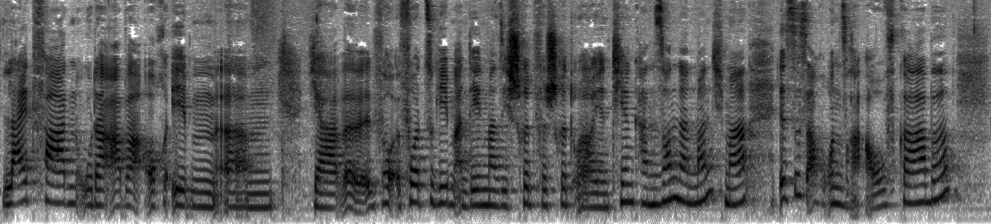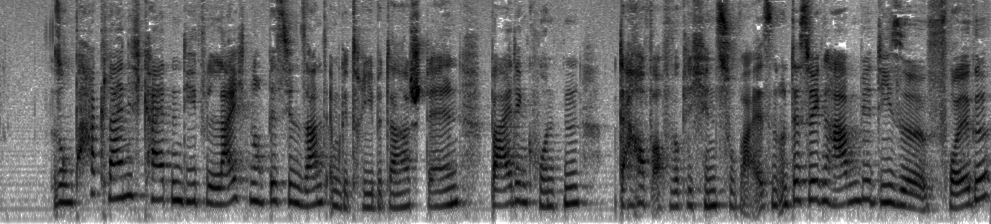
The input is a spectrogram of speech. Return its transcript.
Leitfaden oder aber auch eben ähm, ja, äh, vorzugeben, an denen man sich Schritt für Schritt orientieren kann, sondern manchmal ist es auch unsere Aufgabe, so ein paar Kleinigkeiten, die vielleicht noch ein bisschen Sand im Getriebe darstellen, bei den Kunden darauf auch wirklich hinzuweisen. Und deswegen haben wir diese Folge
